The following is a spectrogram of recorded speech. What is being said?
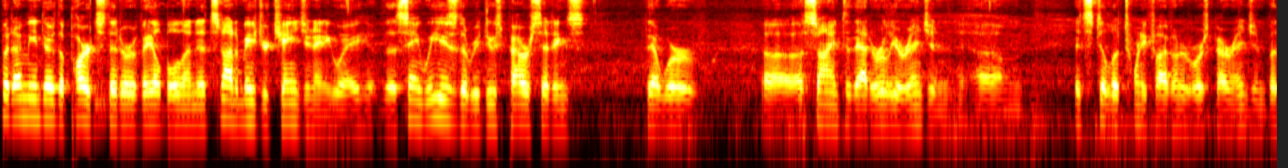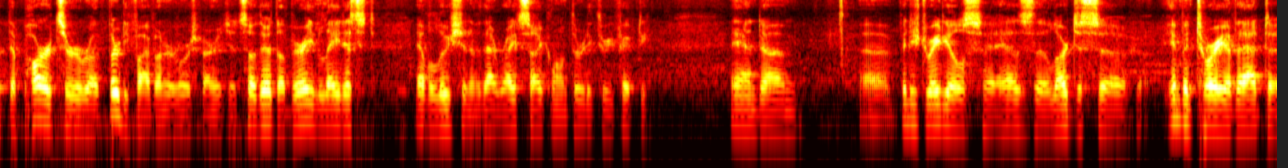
but I mean, they're the parts that are available, and it's not a major change in any way. The same, we use the reduced power settings that were uh, assigned to that earlier engine. Um, it's still a 2,500 horsepower engine, but the parts are a 3,500 horsepower engine. So they're the very latest evolution of that Wright Cyclone 3350. And um, uh, Vintage Radials has the largest uh, inventory of that. Uh,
